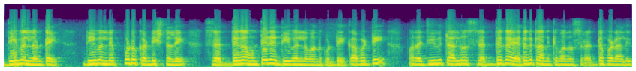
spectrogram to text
దీవెనలు ఉంటాయి. దీవెనలు ఎప్పుడు కండిషనలే శ్రద్ధగా ఉంటేనే దీవెనలు అనుకుంటాయి కాబట్టి మన జీవితాల్లో శ్రద్ధగా ఎదగటానికి మనం శ్రద్ధ పడాలి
